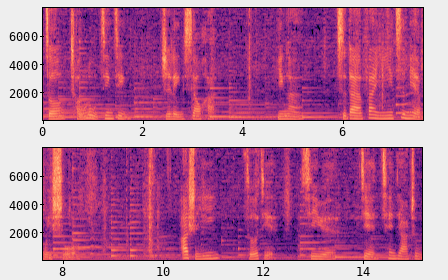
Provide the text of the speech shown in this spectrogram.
则城路精进，直临霄汉。因按，此但翻译字面为说。二十一，则解。西曰：见千家注。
